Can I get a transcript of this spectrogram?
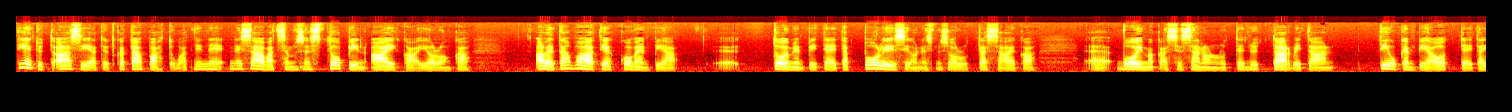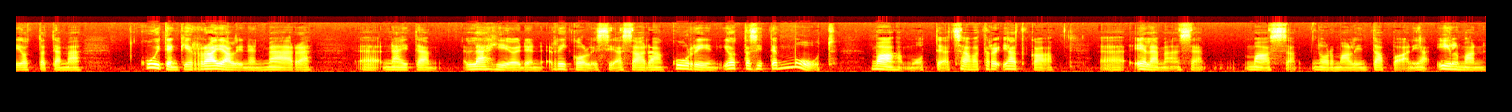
tietyt asiat, jotka tapahtuvat, niin ne, ne saavat semmoisen stopin aikaa, jolloin aletaan vaatia kovempia toimenpiteitä. Poliisi on esimerkiksi ollut tässä aikaa voimakas ja sanonut, että nyt tarvitaan tiukempia otteita, jotta tämä kuitenkin rajallinen määrä näitä lähiöiden rikollisia saadaan kuriin, jotta sitten muut maahanmuuttajat saavat jatkaa elämänsä maassa normaalin tapaan ja ilman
